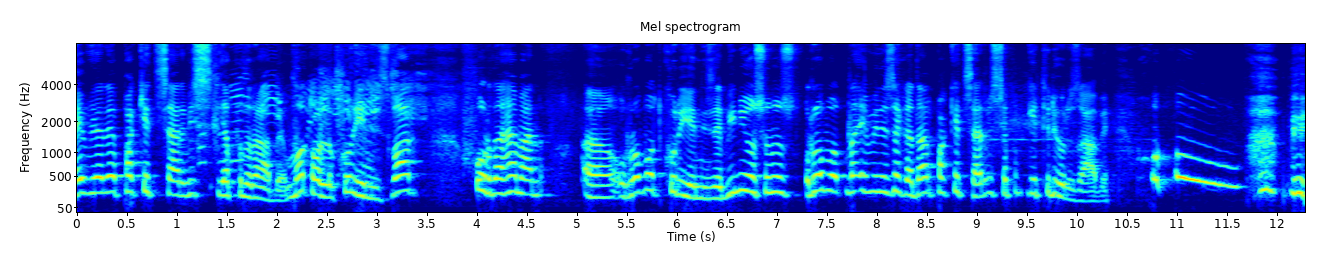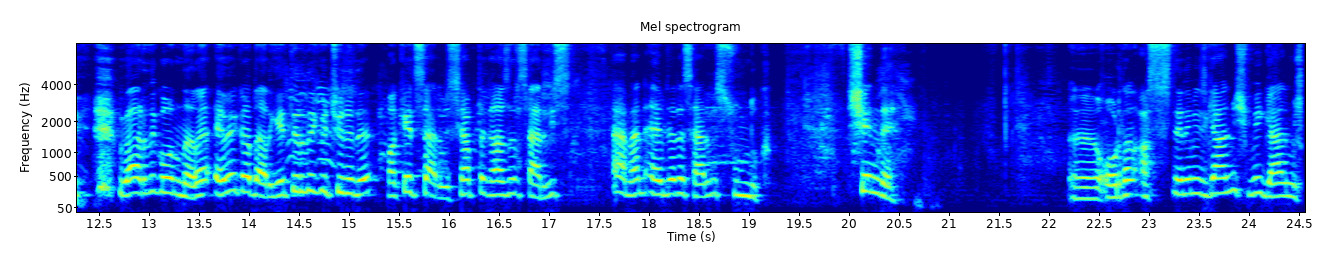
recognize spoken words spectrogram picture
Evlere paket servis yapılır abi. Motorlu kuryeniz var. Burada hemen e, robot kuryenize biniyorsunuz. Robotla evinize kadar paket servis yapıp getiriyoruz abi. Verdik onlara. Eve kadar getirdik üçünü de. Paket servis yaptık. Hazır servis. Hemen evlere servis sunduk. Şimdi e, oradan asistlerimiz gelmiş mi? Gelmiş.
